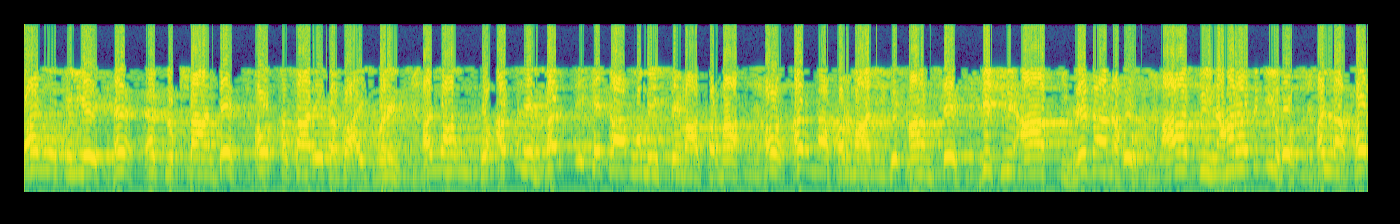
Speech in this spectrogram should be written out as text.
والوں کے لیے نقصان دہ اور خسارے کا باعث بنے۔ اللہ ان کو اپنے مرضی کے کاموں میں استعمال فرما اور ہر نافرمانی کے کام سے جس میں آپ کی رضا نہ ہو، آپ کی ناراضگی ہو، اللہ ہر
